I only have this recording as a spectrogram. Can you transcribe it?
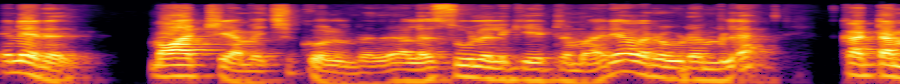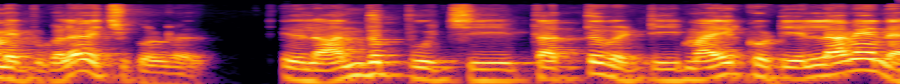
என்னது மாற்றி அமைச்சு கொள்றது அல்லது சூழலுக்கு ஏற்ற மாதிரி அவரோட உடம்புல கட்டமைப்புகளை வச்சு கொள்றது இதுல அந்துப்பூச்சி தத்துவட்டி மயிர்கொட்டி எல்லாமே என்ன?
